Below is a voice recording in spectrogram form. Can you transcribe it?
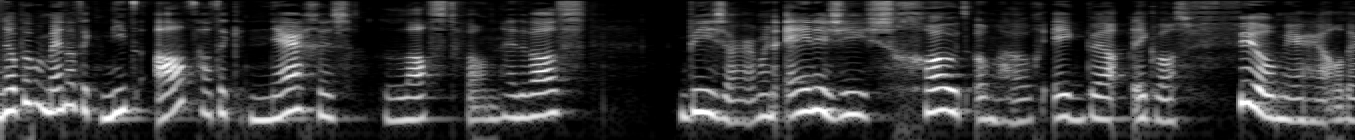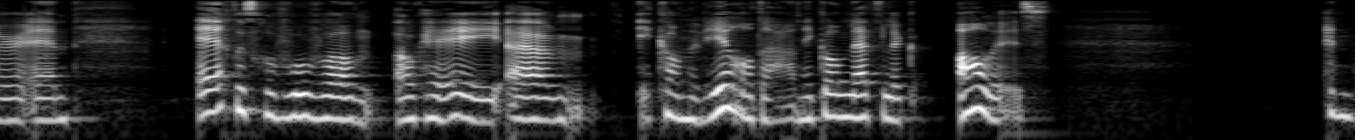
En op het moment dat ik niet at, had ik nergens last van. Het was bizar. Mijn energie schoot omhoog. Ik, ik was veel meer helder. En echt het gevoel van: oké, ehm, ik kan de wereld aan. Ik kan letterlijk alles. En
